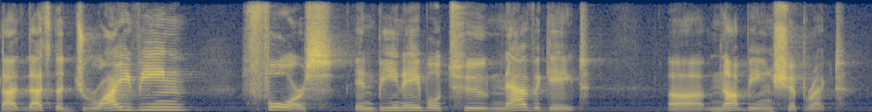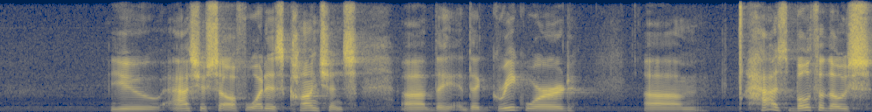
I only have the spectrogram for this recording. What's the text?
that, that's the driving force in being able to navigate uh, not being shipwrecked. You ask yourself, what is conscience? uh, the, the Greek word um, has both of those.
